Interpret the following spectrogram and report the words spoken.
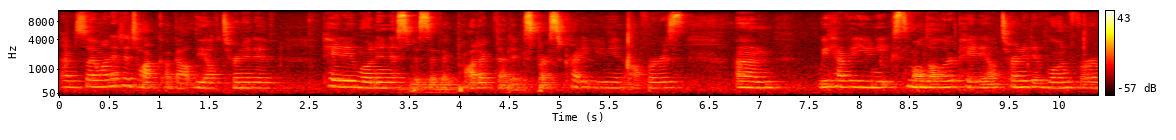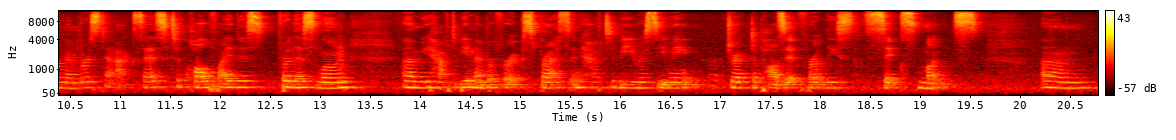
Um, so I wanted to talk about the alternative payday loan in a specific product that Express Credit Union offers. Um, we have a unique small dollar payday alternative loan for our members to access. To qualify this for this loan, um, you have to be a member for Express and have to be receiving direct deposit for at least six months. Um,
